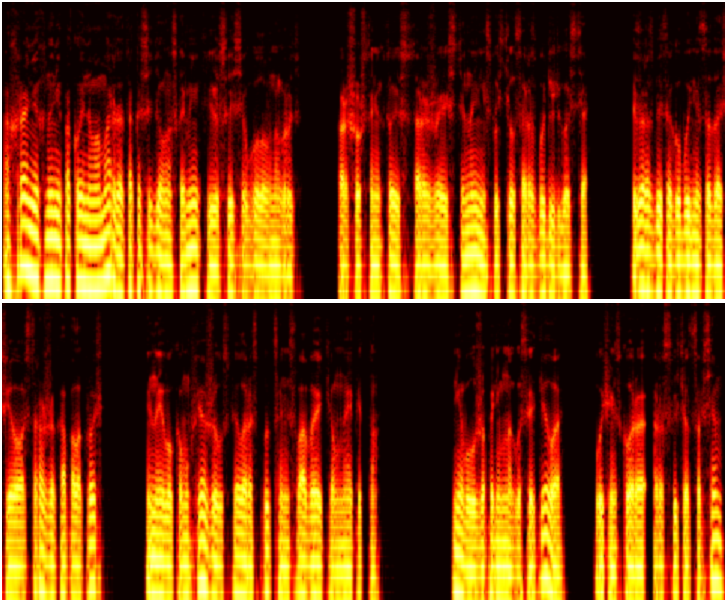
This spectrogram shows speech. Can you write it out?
Охранник ныне покойного Марда так и сидел на скамейке, свесив голову на грудь. Хорошо, что никто из сторожей стены не спустился разбудить гостя. Из разбитой губы незадачливого стража капала кровь, и на его камуфляже успело расплыться неслабое темное пятно. Небо уже понемногу светлело, очень скоро рассветет совсем,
